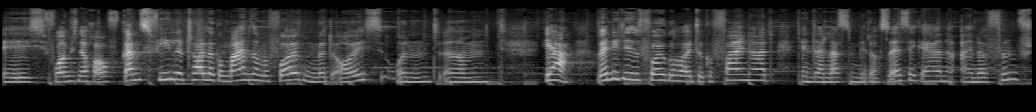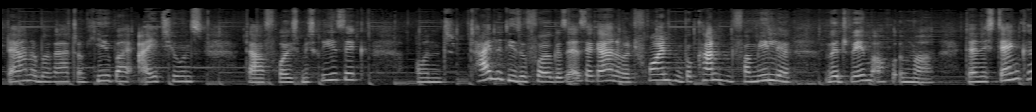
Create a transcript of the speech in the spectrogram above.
Ich freue mich noch auf ganz viele tolle gemeinsame Folgen mit euch und ähm, ja, wenn dir diese Folge heute gefallen hat, hinterlasse mir doch sehr, sehr gerne eine 5-Sterne-Bewertung hier bei iTunes. Da freue ich mich riesig und teile diese Folge sehr, sehr gerne mit Freunden, Bekannten, Familie, mit wem auch immer. Denn ich denke,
